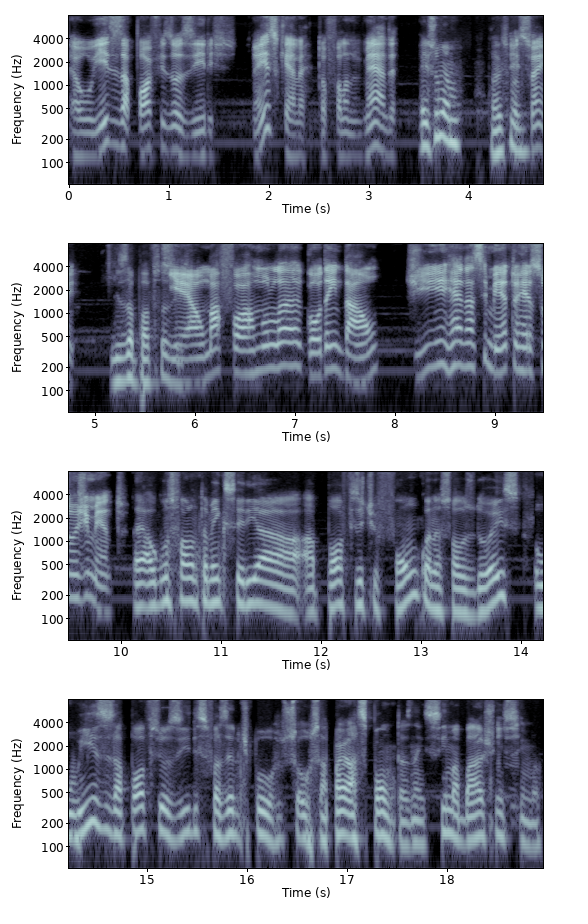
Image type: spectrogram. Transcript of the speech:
É o Isis, Apophis, Osíris. Não é isso, Keller? Tô falando merda? É isso mesmo. É isso É mesmo. isso aí. Que é uma fórmula Golden Dawn de renascimento e ressurgimento. É, alguns falam também que seria Apófise e Tifon, quando é só os dois. O Isis, Apófise e Osíris fazendo, tipo, as pontas, né? Em cima, abaixo e em cima.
